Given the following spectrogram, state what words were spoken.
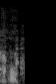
Oh,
